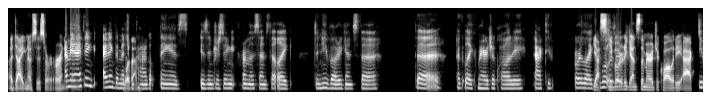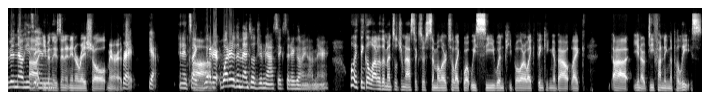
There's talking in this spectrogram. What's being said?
a diagnosis or, or anything. I mean, I think I think the Mitch. McConnell thing is is interesting from the sense that like didn't he vote against the the uh, like marriage equality act or like yes, what he was it? voted against the Marriage Equality Act, even though he's uh, in even though he's in an interracial marriage. right yeah and it's like what Um, are what are the mental gymnastics that are going on there Well, I think a lot of the mental gymnastics are similar to like what we see when people are like thinking about like uh, you know, defunding the police,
